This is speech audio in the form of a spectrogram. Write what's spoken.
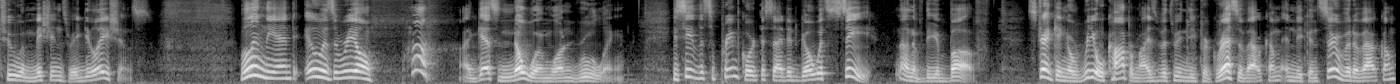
to emissions regulations? Well in the end, it was a real, huh, I guess no one won ruling. You see, the Supreme Court decided to go with C, none of the above. Striking a real compromise between the progressive outcome and the conservative outcome,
